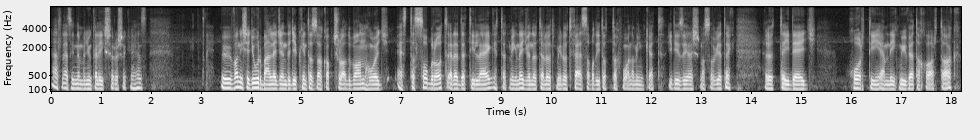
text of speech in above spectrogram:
Hát lehet, hogy nem vagyunk elég sörösek ehhez. Van is egy urbán legend egyébként azzal kapcsolatban, hogy ezt a szobrot eredetileg, tehát még 45 előtt, mielőtt felszabadítottak volna minket idézőjelesen a szovjetek, előtte ide egy horti emlékművet akartak,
